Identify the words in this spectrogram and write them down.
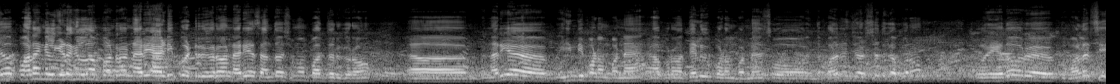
ஏதோ படங்கள் இடங்கள்லாம் பண்ணுறோம் நிறைய அடிபட்டிருக்கிறோம். நிறைய சந்தோஷமும் பார்த்துருக்குறோம். நிறைய ஹிந்தி படம் பண்ணேன். அப்புறம் தெலுங்கு படம் பண்ணேன். ஸோ இந்த பதினஞ்சு வருஷத்துக்கு அப்புறம் ஏதோ ஒரு வளர்ச்சி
